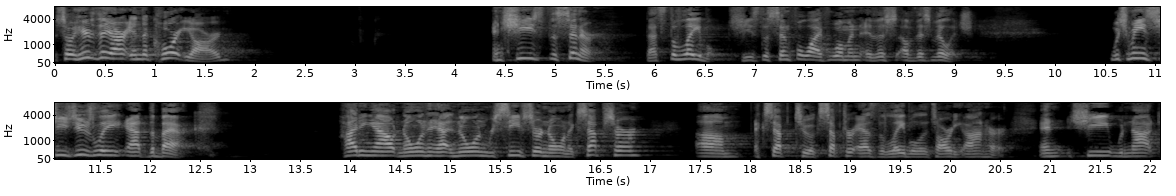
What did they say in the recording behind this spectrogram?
so here they are in the courtyard, and she's the sinner. That's the label. She's the sinful life woman of this, of this village. Which means she's usually at the back hiding out. No one, no one receives her. No one accepts her, um, except to accept her as the label that's already on her. And she would not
